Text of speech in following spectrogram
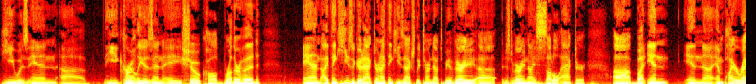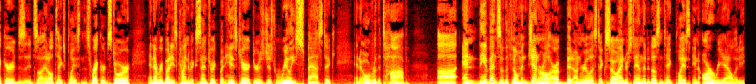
He was in. he currently is in a show called Brotherhood and I think he's a good actor, and I think he's actually turned out to be a very, uh, just a very nice, subtle actor. Uh, but in in uh, Empire Records, it's it all takes place in this record store, and everybody's kind of eccentric, but his character is just really spastic and over the top. Uh, and the events of the film in general are a bit unrealistic, so I understand that it doesn't take place in our reality.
